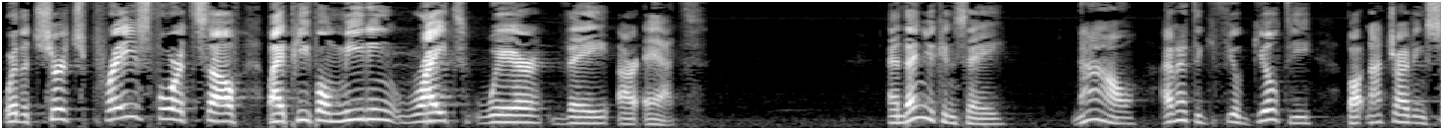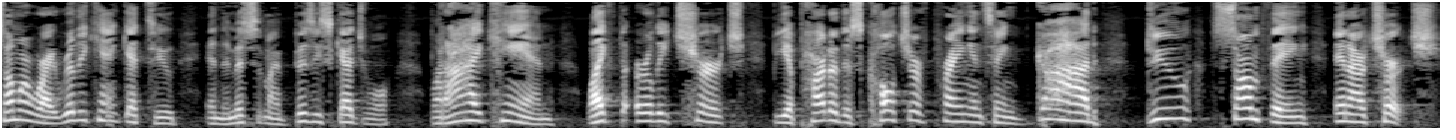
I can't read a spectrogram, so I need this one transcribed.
where the church prays for itself by people meeting right where they are at. And then you can say, now I don't have to feel guilty about not driving somewhere where I really can't get to in the midst of my busy schedule, but I can like the early church, be a part of this culture of praying and saying, God, do something in our church.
